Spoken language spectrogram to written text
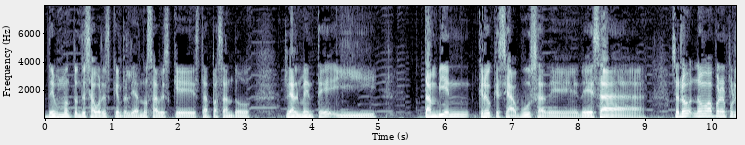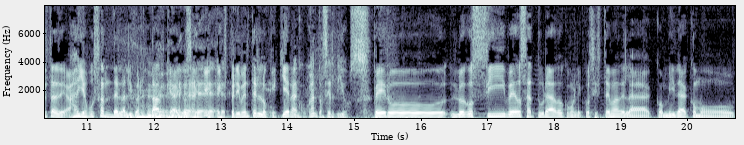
de un montón de sabores que en realidad no sabes qué está pasando realmente y también creo que se abusa de, de esa... O sea, no, no me voy a poner purista de, ay, abusan de la libertad que hay, o sea, que, que experimenten lo que quieran. jugando a ser Dios. Pero luego sí veo saturado como el ecosistema de la comida, como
